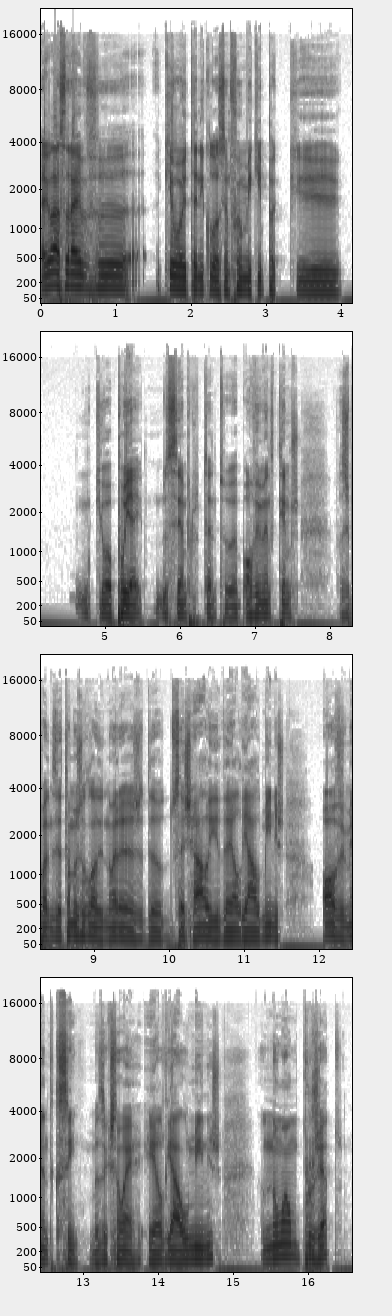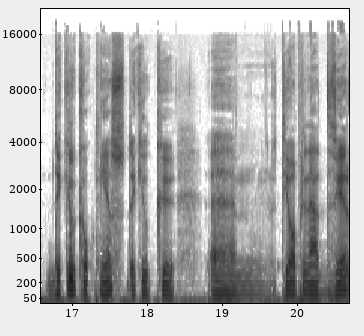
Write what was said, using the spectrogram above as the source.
A Glass Drive uh, Q8 a Nicolor sempre foi uma equipa que, que eu apoiei sempre. Portanto, obviamente que temos. Vocês podem dizer, então, a Cláudio, não eras do, do Seixal e da LA Alumínios? Obviamente que sim, mas a questão é: a LA Alumínios não é um projeto daquilo que eu conheço, daquilo que um, tive a oportunidade de ver,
